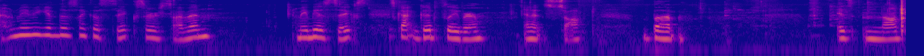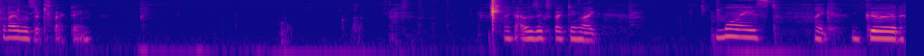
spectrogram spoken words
I would maybe give this like a six or seven, maybe a six. It's got good flavor and it's soft, but it's not what I was expecting. Like I was expecting like moist, like good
